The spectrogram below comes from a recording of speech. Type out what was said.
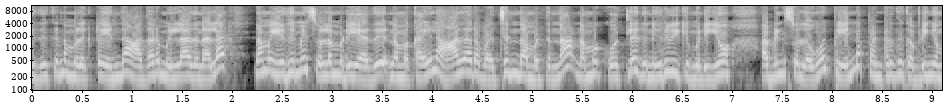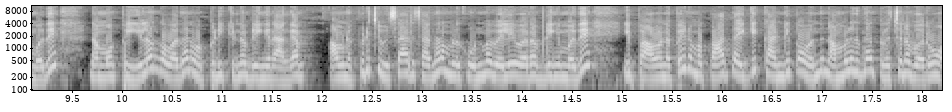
இதுக்கு நம்மளுக்கிட்ட எந்த ஆதாரம் இல்லாதனால நம்ம எதுவுமே சொல்ல முடியாது. நம்ம கையில் ஆதாரம் வச்சுருந்தா மட்டும்தான் நம்ம கோர்ட்டில் இதை நிரூபிக்க முடியும் அப்படின்னு சொல்லவும் இப்போ என்ன பண்ணுறதுக்கு அப்படிங்கும்போது நம்ம இப்போ இளங்கோவை தான் நம்ம பிடிக்கணும் அப்படிங்கிறாங்க. அவனை பிடிச்சி விசாரிச்சா தான் நம்மளுக்கு உண்மை வெளியே வரும் அப்படிங்கும்போது இப்போ அவனை போய் நம்ம பார்த்தாக்கி கண்டிப்பாக வந்து நம்மளுக்கு தான் பிரச்சனை வரும்.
